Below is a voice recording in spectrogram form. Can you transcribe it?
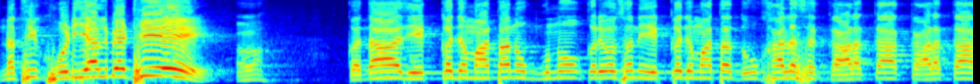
નથી ખોડિયાલ બેઠી. કદાચ એક જ માતાનો ગુનો કર્યો છે ને એક જ માતા દુઃખ હાલે છે. કાળકા કાળકા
